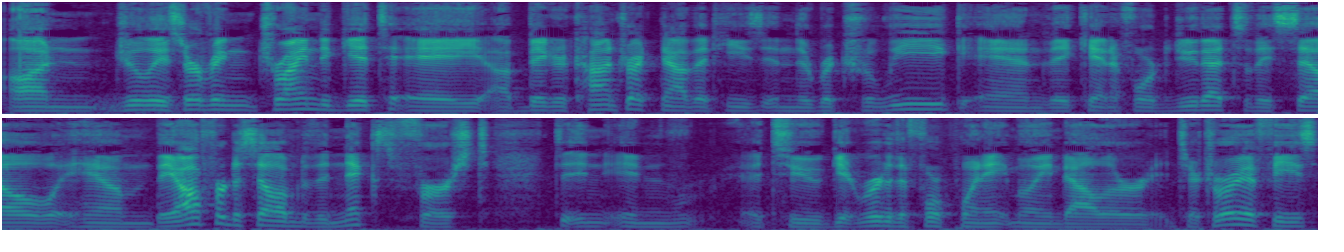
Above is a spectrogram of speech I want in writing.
On Julius Erving trying to get a, a, bigger contract now that he's in the richer league and they can't afford to do that, so they sell him. They offer to sell him to the Knicks first to in, in to get rid of the $4.8 million territorial fees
